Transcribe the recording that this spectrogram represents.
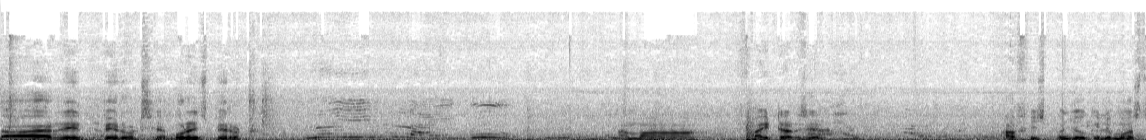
આ રેડ પેરોટ છે ઓરેન્જ પેરોટ આમાં ફાઇટર છે. આ ફિશ પણ જો કેટલી મસ્ત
